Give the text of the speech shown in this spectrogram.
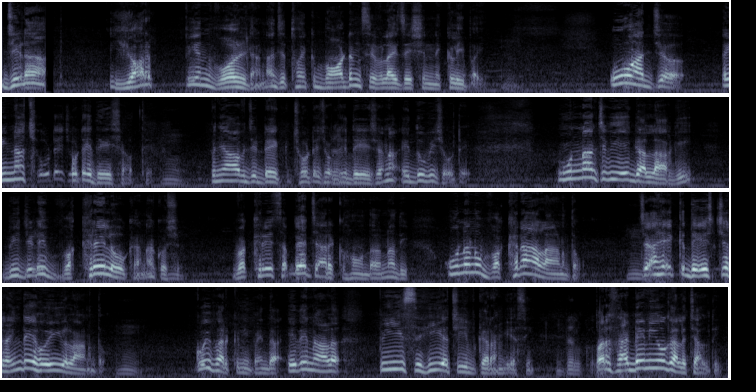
ਜਿਹੜਾ European world ਆ ਨਾ ਜਿੱਥੋਂ ਇੱਕ ਮਾਡਰਨ ਸਿਵਲਾਈਜੇਸ਼ਨ ਨਿਕਲੀ ਪਈ ਉਹ ਅੱਜ ਇੰਨਾ ਛੋਟੇ ਛੋਟੇ ਦੇਸ਼ ਆ ਉੱਥੇ। ਪੰਜਾਬ ਜਿੱਡੇ ਛੋਟੇ ਛੋਟੇ ਦੇਸ਼ ਆ ਨਾ ਇਦੋਂ ਵੀ ਛੋਟੇ। ਉਹਨਾਂ 'ਚ ਵੀ ਇਹ ਗੱਲ ਆ ਗਈ ਵੀ ਜਿਹੜੇ ਵੱਖਰੇ ਲੋਕ ਆ ਨਾ ਕੁਝ ਵੱਖਰੇ ਸੱਭਿਆਚਾਰਕ ਹੋਂਦਾ ਉਹਨਾਂ ਦੀ ਉਹਨਾਂ ਨੂੰ ਵੱਖਰਾ ਐਲਾਨ ਤੋਂ ਚਾਹੇ ਇੱਕ ਦੇਸ਼ 'ਚ ਰਹਿੰਦੇ ਹੋਏ ਹੀ ਐਲਾਨ ਤੋਂ ਕੋਈ ਫ਼ਰਕ ਨਹੀਂ ਪੈਂਦਾ। ਇਹਦੇ ਨਾਲ ਪੀਸ ਹੀ ਅਚੀਵ ਕਰਾਂਗੇ ਅਸੀਂ। ਬਿਲਕੁਲ। ਪਰ ਸਾਡੇ ਨਹੀਂ ਉਹ ਗੱਲ ਚੱਲਦੀ।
